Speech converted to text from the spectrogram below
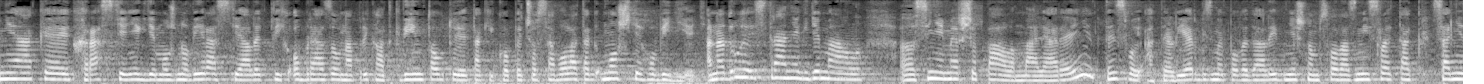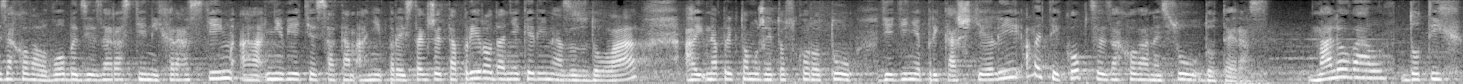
nejaké chrastie niekde možno vyrastie, ale tých obrazov napríklad Kvintov, tu je taký kope, čo sa volá, tak môžete ho vidieť. A na druhej strane, kde mal uh, Sinemerše Pál maľareň, ten svoj ateliér, ateliér, by sme povedali v dnešnom slova zmysle, tak sa nezachoval vôbec, je zarastený chrastím a neviete sa tam ani prejsť. Takže tá príroda niekedy nás zdolá, aj napriek tomu, že je to skoro tu dedine pri kaštieli, ale tie kopce zachované sú doteraz maľoval do tých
